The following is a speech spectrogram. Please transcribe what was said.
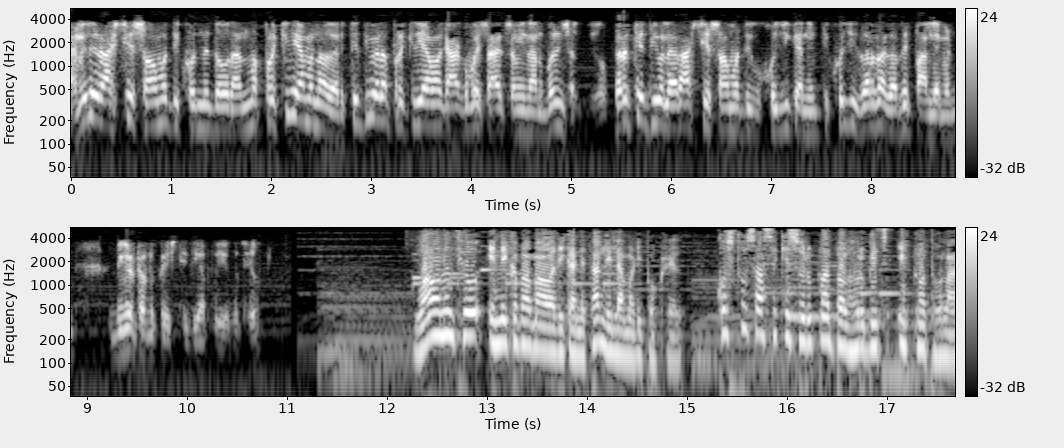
हामीले राष्ट्रिय सहमति खोज्ने दौरानमा प्रक्रियामा नगरे त्यति बेला प्रक्रियामा गएको भए सायद संविधान बनिसक्थ्यो तर त्यति बेला राष्ट्रिय सहमतिको खोजीका निम्ति खोजी गर्दा गर्दै पार्लियामेन्ट विघटनको स्थितिमा पुगेको थियो। उहाँ हुनुहुन्थ्यो नेकपा माओवादीका नेता लीलामणि पोखरेल। कस्तो शासकीय स्वरूपमा दलहरूबीच एकमत होला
